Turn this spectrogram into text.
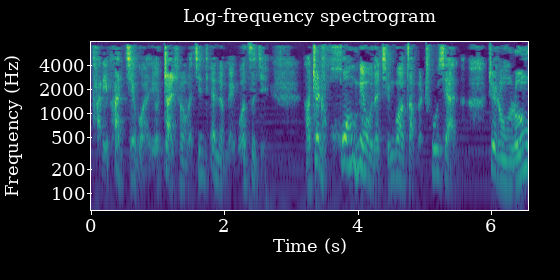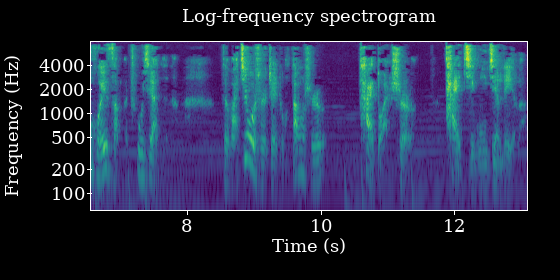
塔利班，结果又战胜了今天的美国自己，啊，这种荒谬的情况怎么出现的？这种轮回怎么出现的呢？对吧？就是这种当时太短视了，太急功近利了，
